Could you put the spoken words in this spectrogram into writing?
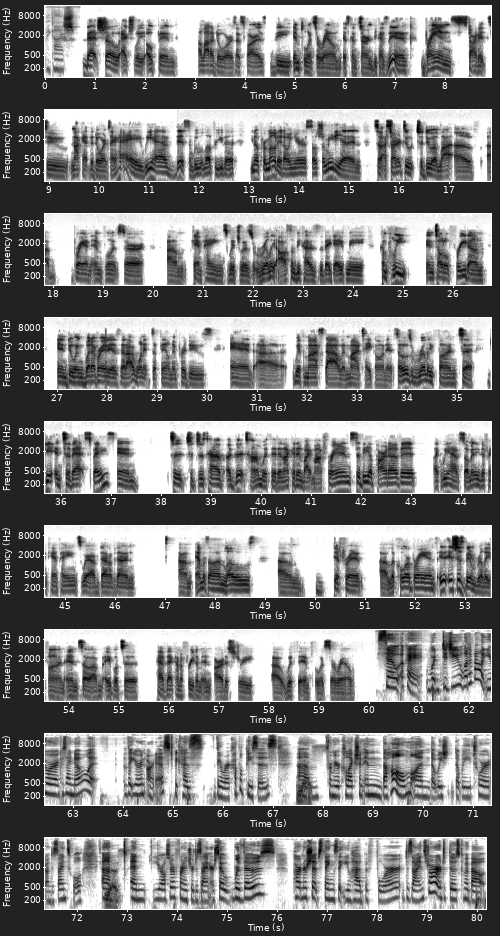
my gosh. That show actually opened a lot of doors as far as the influencer realm is concerned because then brands started to knock at the door and say hey we have this and we would love for you to you know promote it on your social media and so i started to to do a lot of uh, brand influencer um, campaigns which was really awesome because they gave me complete and total freedom in doing whatever it is that i wanted to film and produce and uh, with my style and my take on it. So it was really fun to get into that space and to to just have a good time with it and I could invite my friends to be a part of it. Like we have so many different campaigns where I've done I've done um, Amazon, Lowe's, um, different uh, liqueur brands. It, it's just been really fun, and so I'm able to have that kind of freedom in artistry uh, with the influencer realm. So, okay, did you? What about your? Because I know that you're an artist because there were a couple pieces um, yes. from your collection in the home on that we that we toured on design school um, yes. and you're also a furniture designer so were those partnerships things that you had before design star or did those come about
